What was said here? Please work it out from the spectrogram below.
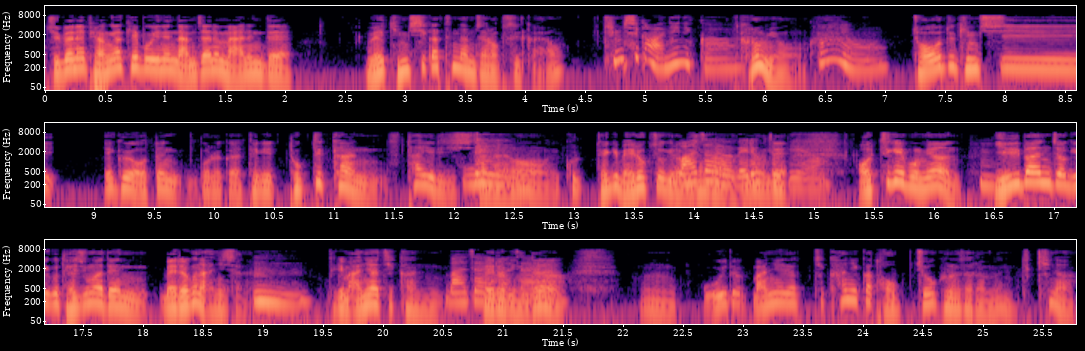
주변에 병약해 보이는 남자는 많은데 왜 김씨 같은 남자는 없을까요? 김씨가 아니니까. 그럼요. 그럼요. 저도 김씨의 그 어떤 뭐랄까요, 되게 독특한 스타일이시잖아요. 그 되게 매력적이라고 네. 맞아요. 생각하거든요. 근데 매력적이에요. 어떻게 보면 음. 일반적이고 대중화된 매력은 아니잖아요. 음, 되게 마니아틱한 맞아요. 매력인데 맞아요. 음, 오히려 마니아틱하니까 더 없죠 그런 사람은 특히나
